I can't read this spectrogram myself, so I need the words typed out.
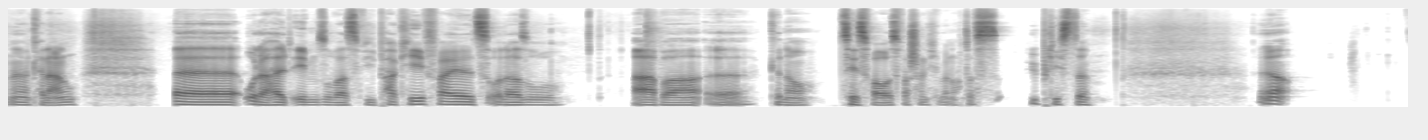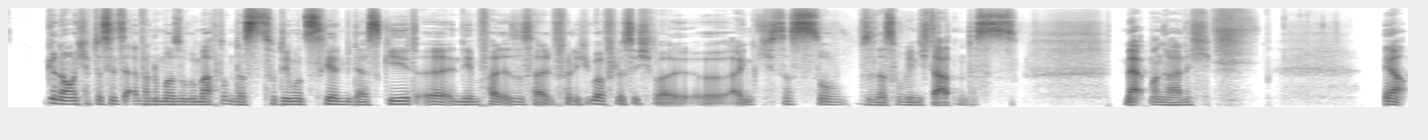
Ja, keine Ahnung. Äh, oder halt eben sowas wie Paket-Files oder so. Aber genau, CSV ist wahrscheinlich immer noch das üblichste. Ja. Genau, ich habe das jetzt einfach nur mal so gemacht, um das zu demonstrieren, wie das geht. In dem Fall ist es halt völlig überflüssig, weil eigentlich ist das so, sind das so wenig Daten, das merkt man gar nicht. Ja,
